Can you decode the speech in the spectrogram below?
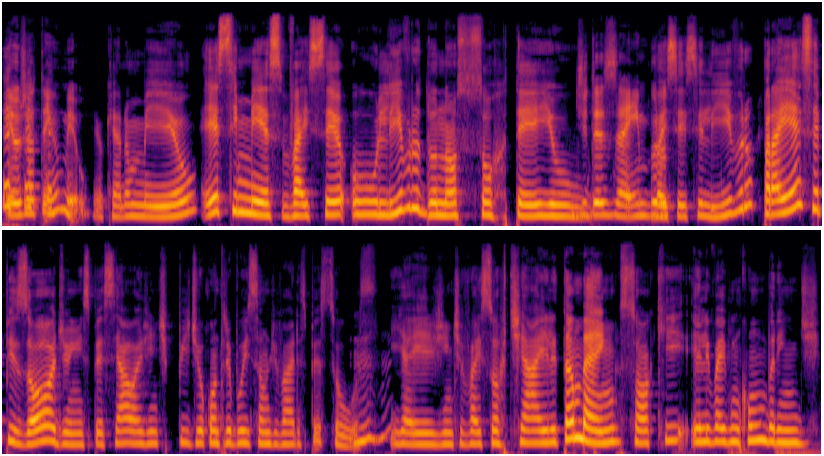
Eu já tenho o meu. Eu quero o meu. Esse mês vai ser o livro do nosso sorteio. De dezembro. Vai ser esse livro. Para esse episódio em especial, a gente pediu contribuição de várias pessoas. Uhum. E aí a gente vai sortear ele também, só que ele vai vir com um brinde.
